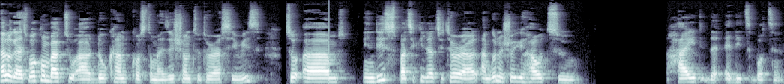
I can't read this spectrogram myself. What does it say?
hello guys. Welcome back to our Dokan customization tutorial series. So um in this particular tutorial i'm going to show you how to hide the edit button.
